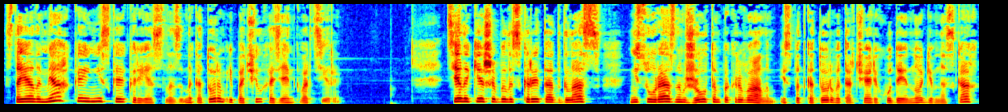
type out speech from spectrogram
стояло мягкое низкое кресло, на котором и почил хозяин квартиры. Тело Кеши было скрыто от глаз несуразным желтым покрывалом, из-под которого торчали худые ноги в носках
